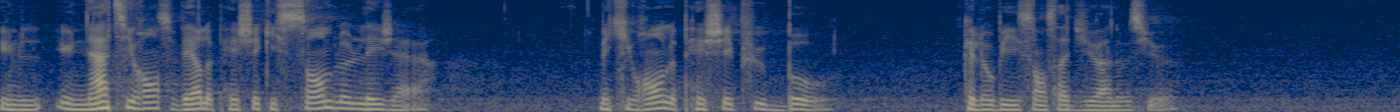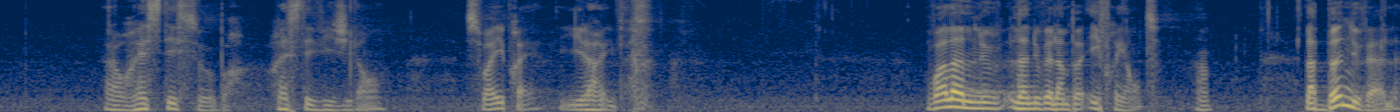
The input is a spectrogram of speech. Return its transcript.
une, attirance vers le péché qui semble légère, mais qui rend le péché plus beau que l'obéissance à Dieu à nos yeux. Alors restez sobre, restez vigilants, soyez prêts, il arrive. Voilà la nouvelle un peu effrayante. Hein. La bonne nouvelle,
